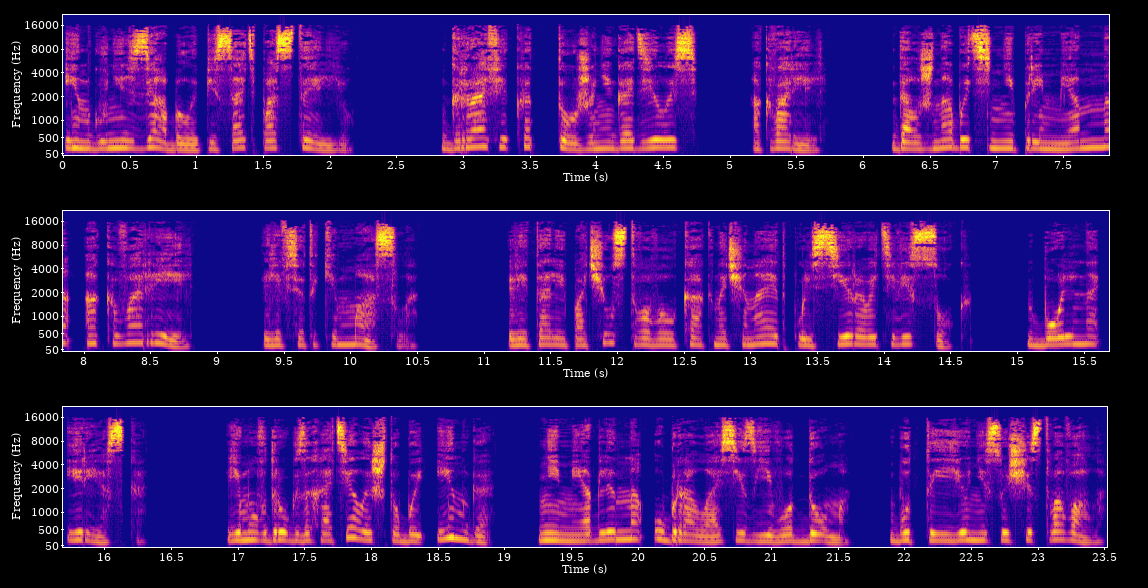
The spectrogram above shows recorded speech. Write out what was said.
Ингу нельзя было писать пастелью. Графика тоже не годилась. Акварель. Должна быть непременно акварель. Или все-таки масло. Виталий почувствовал, как начинает пульсировать висок, больно и резко. Ему вдруг захотелось, чтобы Инга немедленно убралась из его дома, будто ее не существовало.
